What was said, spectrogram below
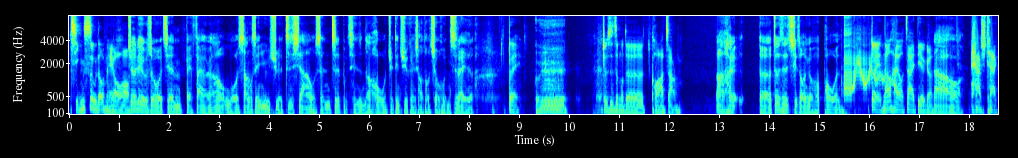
情愫都没有哦。就例如说，我今天被 fire，然后我伤心欲绝之下，我神志不清，然后我决定去跟小偷求婚之类的。对，就是这么的夸张啊！还呃，这是其中一个 po 文。对，然后还有再第二个啊、哦、，#hashtag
